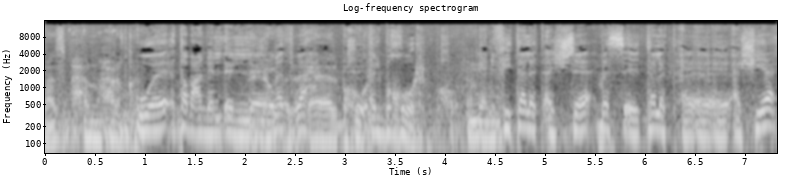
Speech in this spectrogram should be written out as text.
مذبح المحرقة. وطبعا المذبح البخور. البخور. يعني في ثلاث أجزاء بس ثلاث أشياء.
